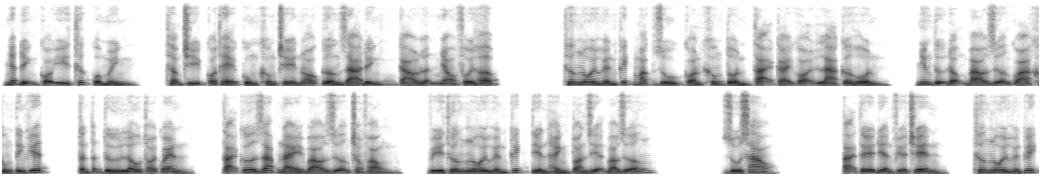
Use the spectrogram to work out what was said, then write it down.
nhất định có ý thức của mình, thậm chí có thể cùng khống chế nó cường giả đỉnh cao lẫn nhau phối hợp. Thương lôi huyền kích mặc dù còn không tồn tại cái gọi là cơ hồn, nhưng tự động bảo dưỡng quá không tinh khiết, tần tẫn từ lâu thói quen, tại cơ giáp này bảo dưỡng trong phòng, vì thương lôi huyền kích tiến hành toàn diện bảo dưỡng. Dù sao, tại tế điện phía trên, thương lôi huyền kích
